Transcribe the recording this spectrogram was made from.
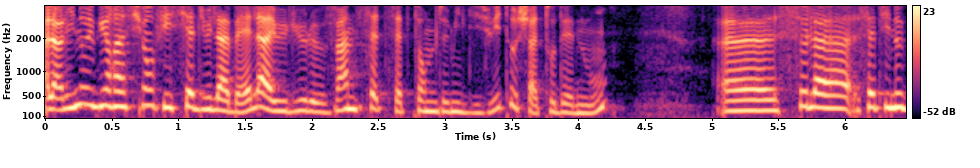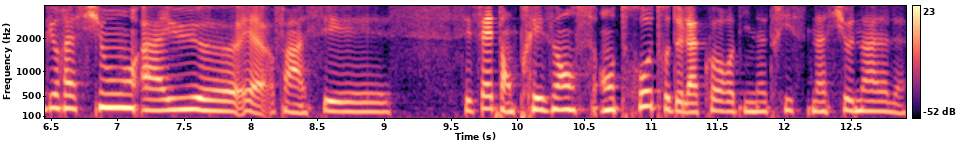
Alors, l'inauguration officielle du label a eu lieu le 27 septembre 2018 au château d'Edmond. Euh, cette inauguration a eu, euh, enfin, c'est faite en présence, entre autres, de la coordinatrice nationale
